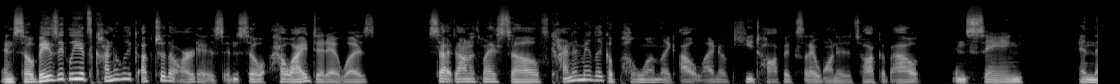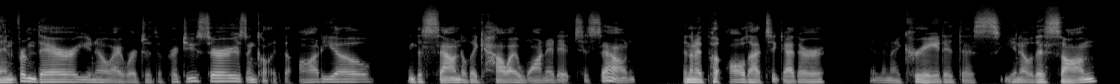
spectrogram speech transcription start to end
And so basically, it's kind of like up to the artist. And so how I did it was sat down with myself, kind of made like a poem, like outline of key topics that I wanted to talk about and sing. And then from there, you know, I worked with the producers and got like the audio and the sound of like how I wanted it to sound. And then I put all that together and then I created this, you know, this song.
